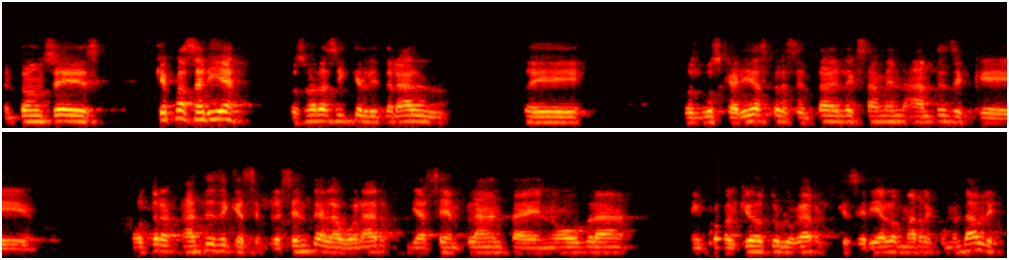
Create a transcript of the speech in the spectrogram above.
Entonces, ¿qué pasaría? Pues ahora sí que literal, eh, pues buscarías presentar el examen antes de que otra, antes de que se presente a elaborar, ya sea en planta, en obra, en cualquier otro lugar, que sería lo más recomendable.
